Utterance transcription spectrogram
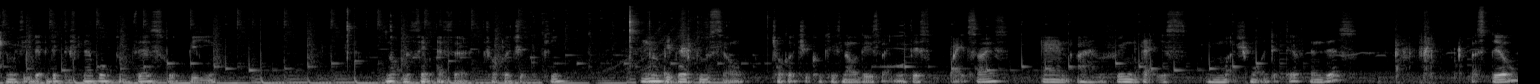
Let me see, the addictive level to this would be not the same as a chocolate chip cookie. You know, people do sell chocolate chip cookies nowadays, like in this bite size, and I have a feeling that is much more addictive than this. But still,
